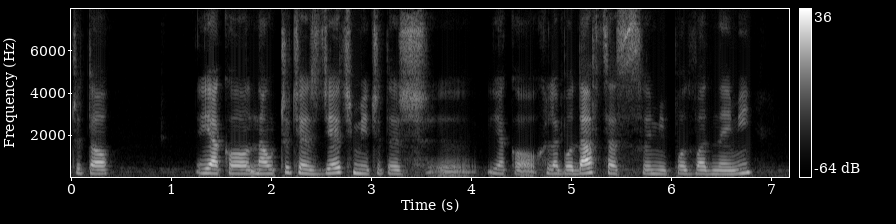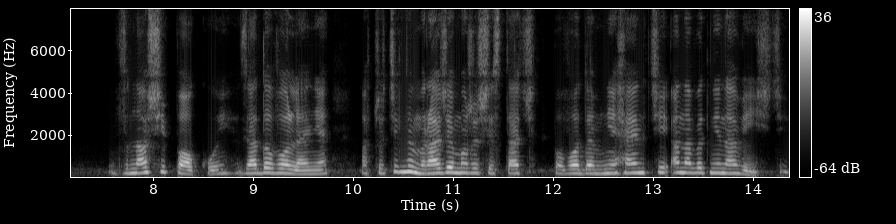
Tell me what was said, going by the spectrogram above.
czy to jako nauczyciel z dziećmi, czy też y, jako chlebodawca z swymi podwładnymi, wnosi pokój, zadowolenie, a w przeciwnym razie może się stać powodem niechęci, a nawet nienawiści.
